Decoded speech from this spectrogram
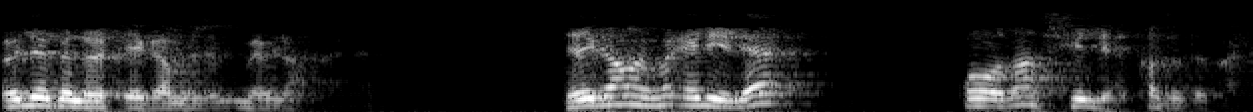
Öyle gönderir Peygamberimizin Mevla. Peygamber eliyle oradan sildi, kazıdı böyle.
